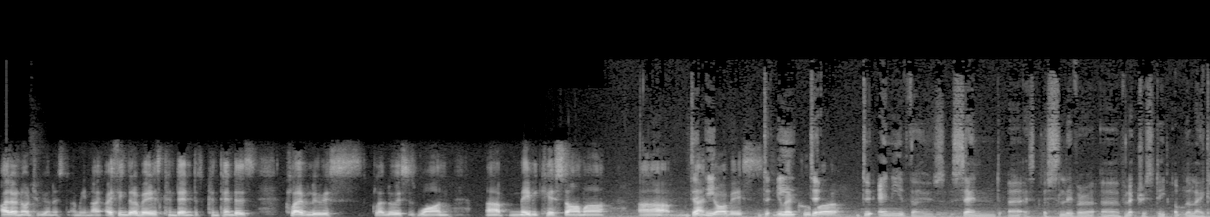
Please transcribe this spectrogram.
I don't know, to be honest. I mean, I, I think there are various contend- contenders. Clive Lewis, Clive Lewis is one. Uh, maybe Keir Starmer uh, Dan it, Jarvis, do, Yvette Cooper. Do, do, any of those send uh, a, a, sliver of electricity up the leg?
